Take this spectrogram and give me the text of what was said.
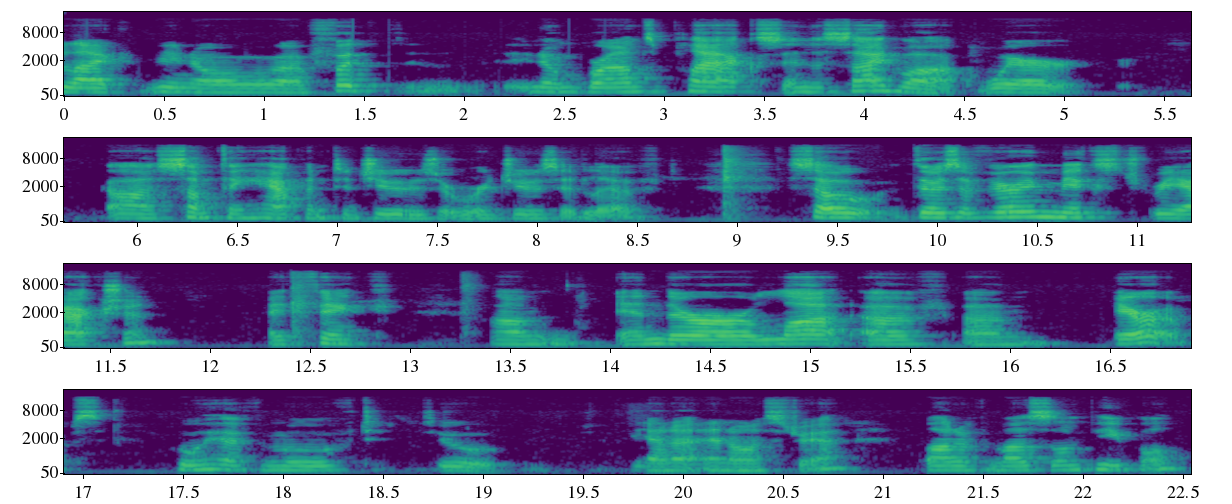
like, you know, uh, foot, you know, bronze plaques in the sidewalk where uh, something happened to Jews or where Jews had lived. So there's a very mixed reaction, I think. Um, and there are a lot of um, Arabs who have moved to Vienna and Austria, a lot of Muslim people.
